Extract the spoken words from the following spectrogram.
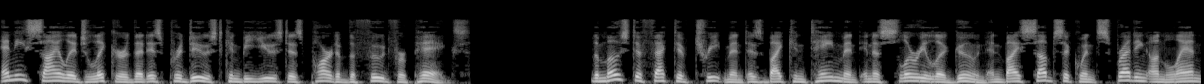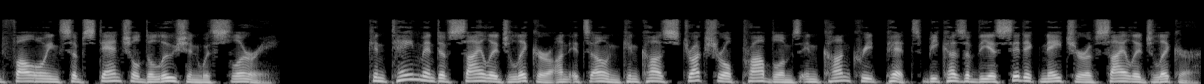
Any silage liquor that is produced can be used as part of the food for pigs. The most effective treatment is by containment in a slurry lagoon and by subsequent spreading on land following substantial dilution with slurry. Containment of silage liquor on its own can cause structural problems in concrete pits because of the acidic nature of silage liquor.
